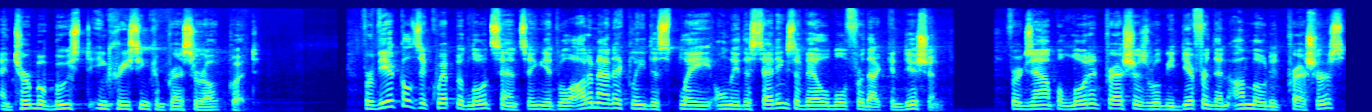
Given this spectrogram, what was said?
and turbo boost increasing compressor output. For vehicles equipped with load sensing, it will automatically display only the settings available for that condition. For example, loaded pressures will be different than unloaded pressures.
